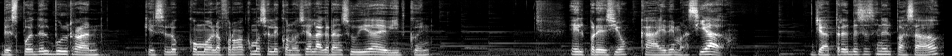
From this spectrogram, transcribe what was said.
después del bull run, que es como la forma como se le conoce a la gran subida de Bitcoin, el precio cae demasiado ya tres veces en el pasado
